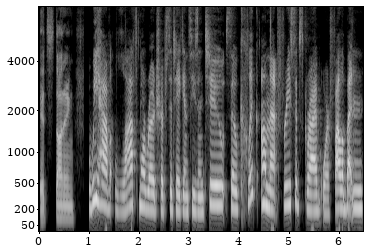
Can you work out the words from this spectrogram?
it's stunning. We have lots more road trips to take in season two, so click on that free subscribe or follow button.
